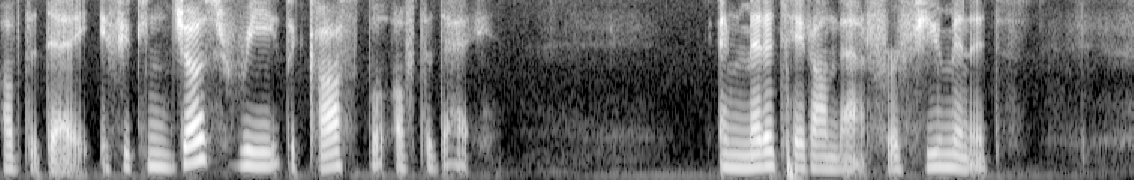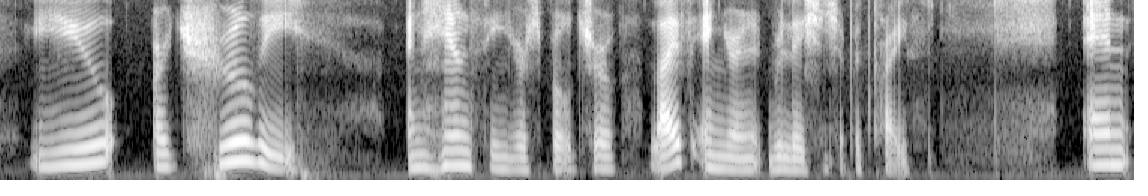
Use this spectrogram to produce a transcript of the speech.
of the day. If you can just read the gospel of the day and meditate on that for a few minutes, you are truly enhancing your spiritual life and your relationship with Christ. And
